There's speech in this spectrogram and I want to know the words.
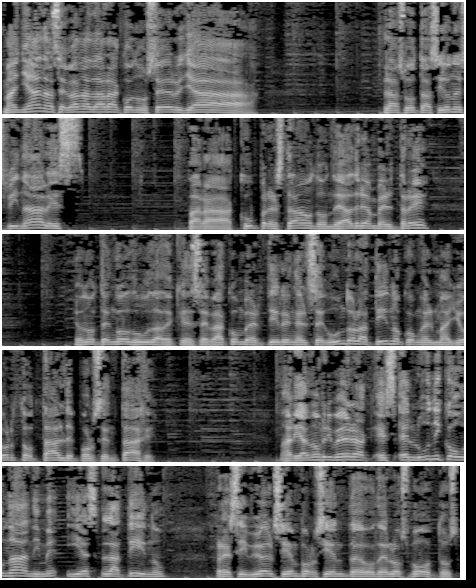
Mañana se van a dar a conocer ya las votaciones finales para Cooperstown, donde Adrian Beltré, yo no tengo duda de que se va a convertir en el segundo latino con el mayor total de porcentaje. Mariano Rivera es el único unánime y es latino, recibió el 100% de los votos.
